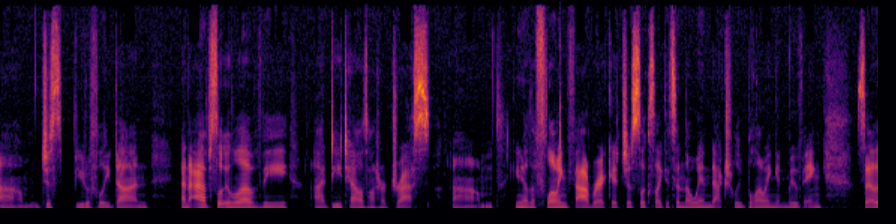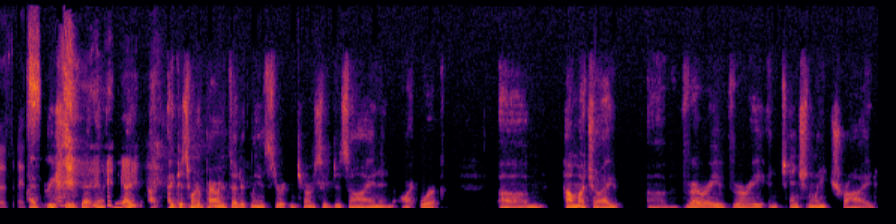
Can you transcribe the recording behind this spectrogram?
um, just beautifully done. And I absolutely love the uh, details on her dress. Um, you know, the flowing fabric, it just looks like it's in the wind actually blowing and moving. So it's... I appreciate that. I, I, I, just want to parenthetically insert in terms of design and artwork, um, how much I uh, very, very intentionally tried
